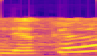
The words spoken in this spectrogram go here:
snurken.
